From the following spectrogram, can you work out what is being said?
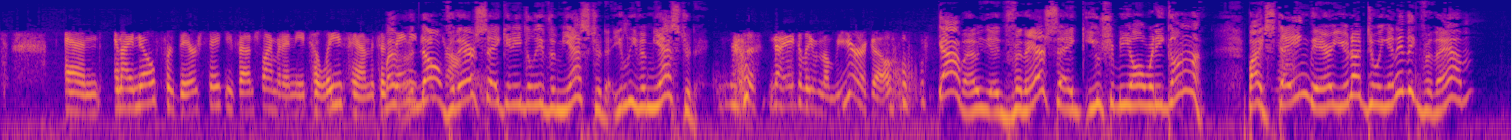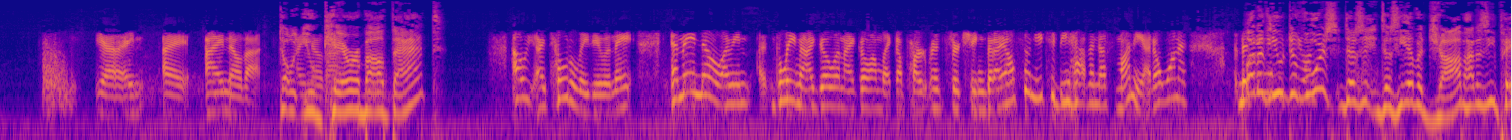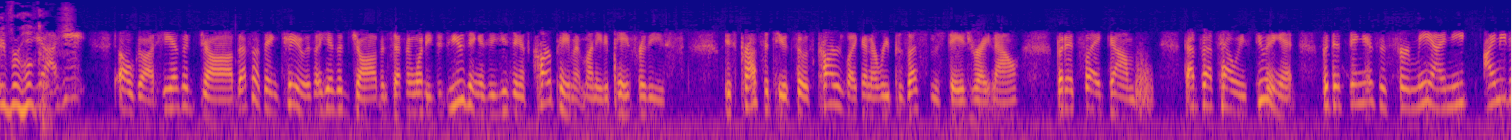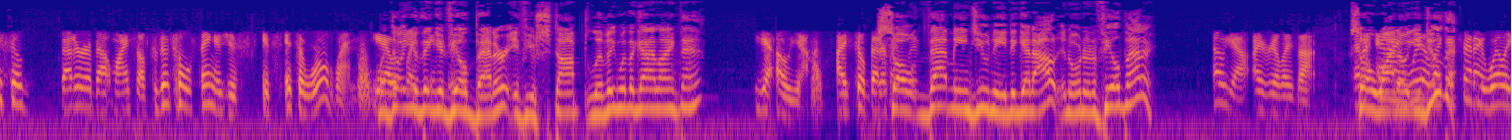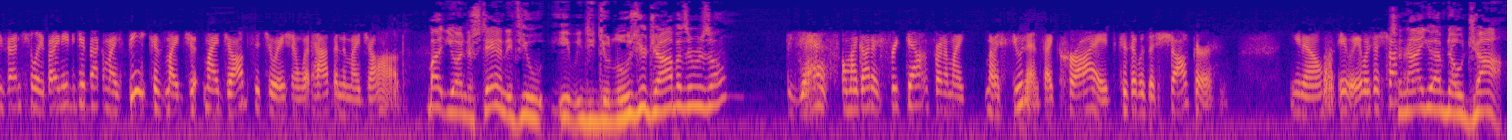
And and I know for their sake, eventually I'm going to need to leave him. But, they need no, for their sake, you need to leave them yesterday. You leave him yesterday. no, you need to leave him a year ago. Yeah, but uh, for their sake, you should be already gone. By staying there, you're not doing anything for them. yeah, I I I know that. Don't I you know that. care about that? Oh, I totally do, and they and they know. I mean, believe me, I go and I go on like apartment searching, but I also need to be have enough money. I don't want to. But if you divorce, does he does he have a job? How does he pay for hookers? Yeah, he. Oh God, he has a job. That's the thing too. Is that he has a job and stuff. And what he's using is he's using his car payment money to pay for these these prostitutes. So his car's like in a repossession stage right now. But it's like um, that's that's how he's doing it. But the thing is, is for me, I need I need to feel better about myself because this whole thing is just it's it's a whirlwind. You know, don't you like- think you'd feel better if you stopped living with a guy like that? Yeah. Oh yeah. I feel better. So that means you need to get out in order to feel better. Oh yeah, I realize that. So And- and why I don't you do like that? I said, I will eventually, but I need to get back on my feet because my my job situation. What happened to my job? But you understand if you did you lose your job as a result? Yes. Oh my God, I freaked out in front of my my students. I cried because it was a shocker. You know, it, it was a shocker. So now you have no job.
